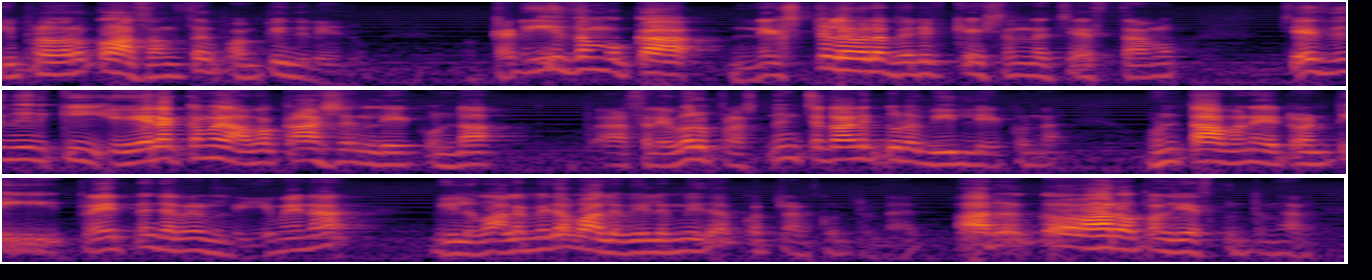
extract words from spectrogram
ఇప్పటివరకు ఆ సంస్థకు పంపింది లేదు. కనీసం ఒక నెక్స్ట్ లెవెల్ ఆఫ్ వెరిఫికేషన్ చేస్తాము. చేసి దీనికి ఏ రకమైన అవకాశం లేకుండా అసలు ఎవరు ప్రశ్నించడానికి కూడా వీలు లేకుండా ఉంటామనేటువంటి ప్రయత్నం జరగడం లేదు. ఏమైనా వీళ్ళు వాళ్ళ మీద వాళ్ళు వీళ్ళ మీద కొట్లాడుకుంటున్నారు. వారు ఆరోపణలు చేసుకుంటున్నారు.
